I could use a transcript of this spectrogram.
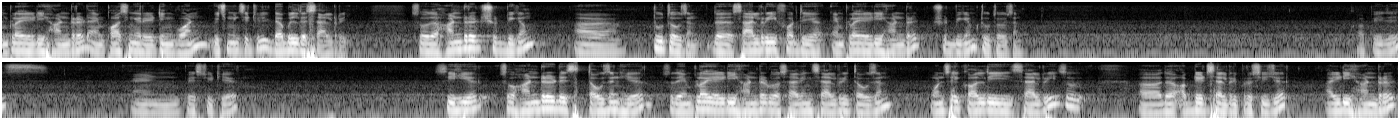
employee id 100 i am passing a rating 1 which means it will double the salary. So the 100 should become uh, 2000 the salary for the employee id 100 should become 2000 copy this and paste it here see here so 100 is 1000 here. So the employee id 100 was having salary 1000 once i call the salary so uh, the update salary procedure id 100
